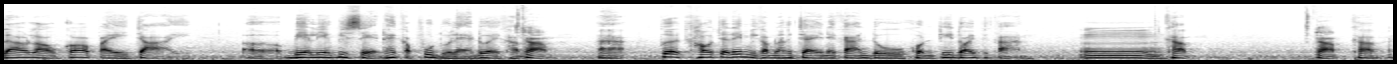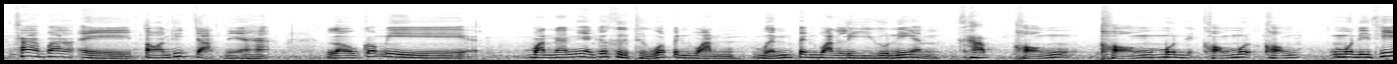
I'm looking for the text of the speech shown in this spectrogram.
แล้วเราก็ไปจ่ายเอ่อเบี้ยเลี้ยงพิเศษให้กับผู้ดูแลด้วยครับครับ อ่าเพื่อเขาจะได้มีกำลังใจในการดูคนที่ด้อยพิการอืม ครับครับ ครับ ทราบว่าไอ้ตอนที่จัดเนี่ยฮะเราก็มี วันนั้นเนี่ยก็คือถือว่าเป็นวันเหมือนเป็นวันรียูเนียนครับ ของของมูลของมูลของมูลนิธิ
